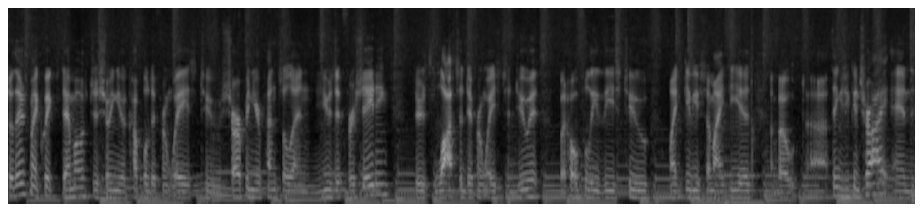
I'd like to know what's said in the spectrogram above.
So there's my quick demo, just showing you a couple different ways to sharpen your pencil and use it for shading. There's lots of different ways to do it, but hopefully these two might give you some ideas about uh, things you can try. And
